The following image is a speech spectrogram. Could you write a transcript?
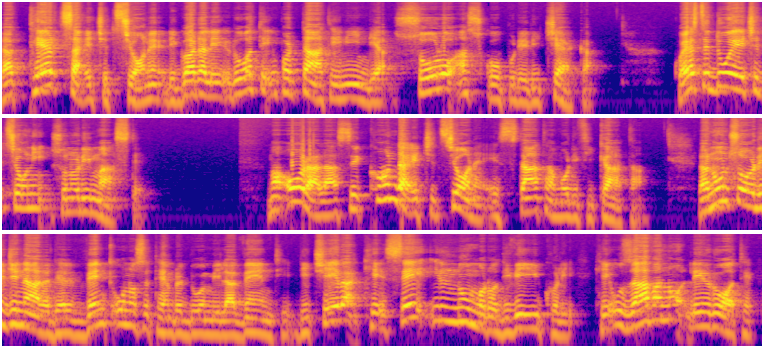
La terza eccezione riguarda le ruote importate in India solo a scopo di ricerca. Queste due eccezioni sono rimaste. Ma ora la seconda eccezione è stata modificata. L'annuncio originale del 21 settembre 2020 diceva che se il numero di veicoli che usavano le ruote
